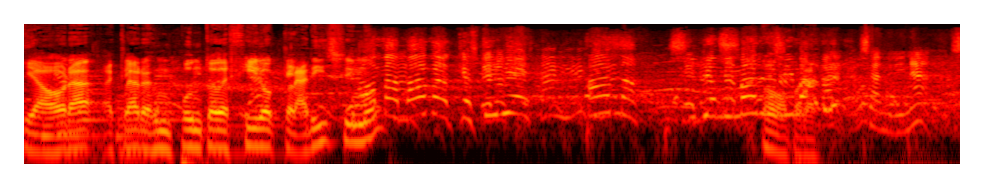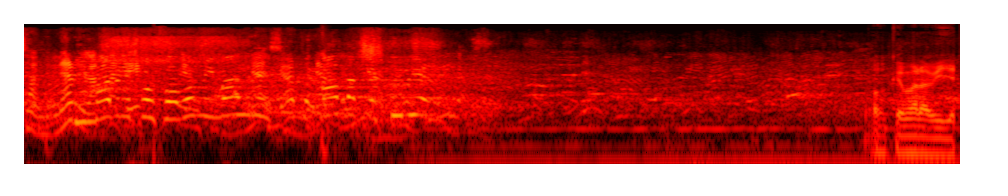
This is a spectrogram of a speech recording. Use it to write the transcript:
Y ahora, claro, es un punto de giro clarísimo. Mamá, mamá, que estoy bien. Mamá, Silvia, mi madre, Vamos mi para madre. Sandrina, Sandrina, Mi madre, por favor, mi madre. Mamá, que estoy bien. Oh, qué maravilla.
